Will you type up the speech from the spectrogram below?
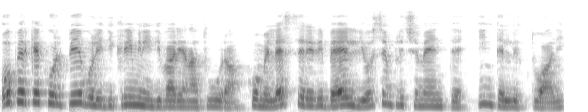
o perché colpevoli di crimini di varia natura, come l'essere ribelli o semplicemente intellettuali,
